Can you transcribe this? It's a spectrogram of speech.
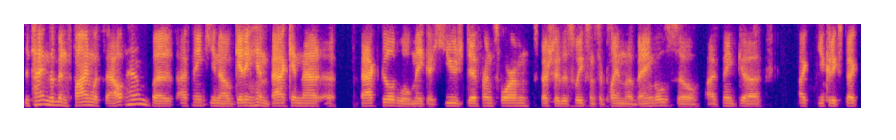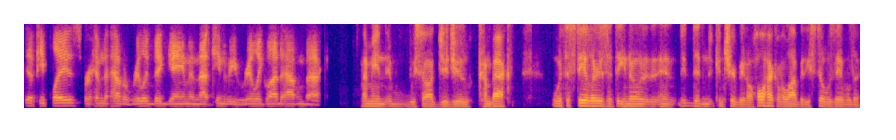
the Titans have been fine without him, but I think you know getting him back in that uh, backfield will make a huge difference for him, especially this week since they're playing the Bengals. So I think uh, I, you could expect if he plays for him to have a really big game and that team to be really glad to have him back. I mean, we saw Juju come back with the Steelers at the you know and didn't contribute a whole heck of a lot, but he still was able to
